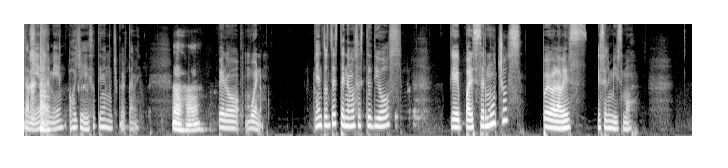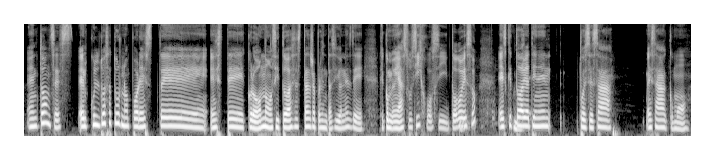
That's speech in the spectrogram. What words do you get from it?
También, también. Oye, eso tiene mucho que ver también. Ajá. Pero bueno, entonces tenemos este Dios que parece ser muchos, pero a la vez es el mismo. Entonces, el culto a Saturno por este, este Cronos y todas estas representaciones de que comía a sus hijos y todo eso, es que todavía tienen pues esa esa como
